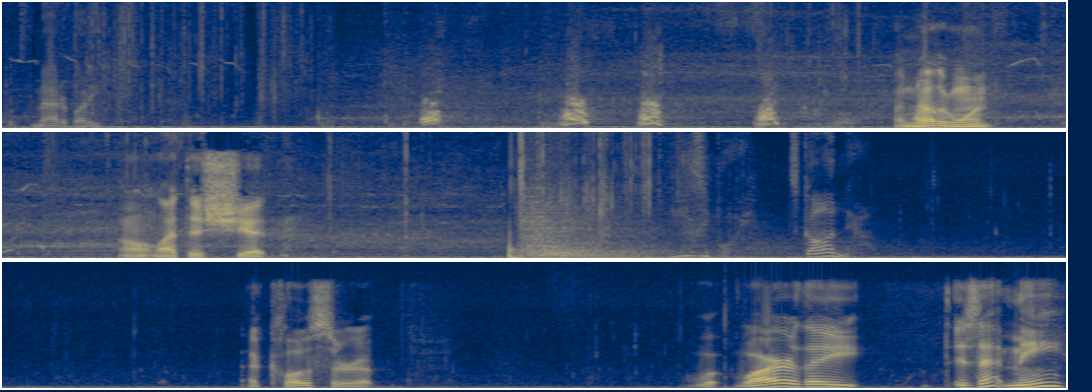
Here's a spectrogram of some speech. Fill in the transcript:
What's the matter, buddy? Another one. I don't like this shit. Easy, boy. It's gone now. A closer up. Why are they? Is that me?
